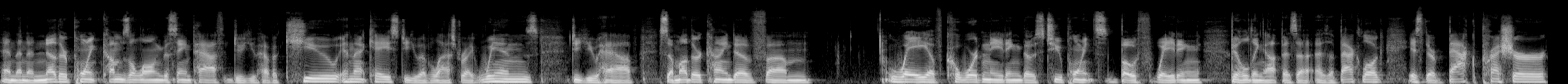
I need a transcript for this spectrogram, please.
and then another point comes along the same path? Do you have a queue in that case? Do you have last write wins? Do you have some other kind of um, way of coordinating those two points, both waiting, building up as a, as a backlog? Is there back pressure?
